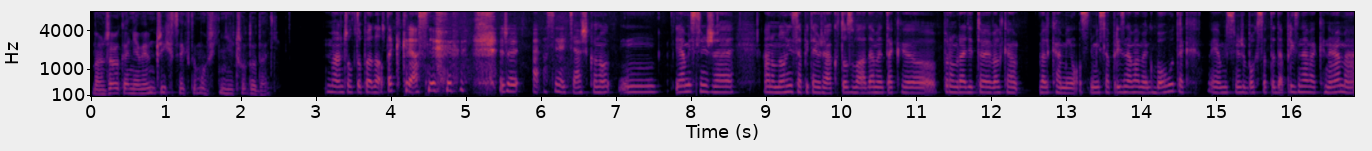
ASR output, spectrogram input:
Manželka, neviem, či chce k tomu niečo dodať. Manžel to povedal tak krásne, že asi je ťažko. No, mm, ja myslím, že áno, mnohí sa pýtajú, že ako to zvládame, tak v prvom rade to je veľká, veľká milosť. My sa priznávame k Bohu, tak ja myslím, že Boh sa teda priznáva k nám a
